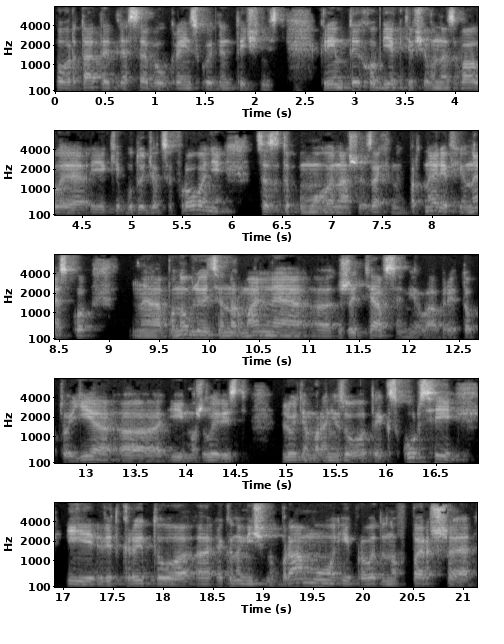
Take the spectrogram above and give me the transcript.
повертати для себе українську ідентичність, крім тих об'єктів, що ви назвали, які будуть оцифровані. Це за допомогою наших західних партнерів ЮНЕСКО поновлюється нормальне життя в самій лаврі, тобто є і можливість людям організовувати екскурсії і відкрито економічну браму, і проведено вперше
